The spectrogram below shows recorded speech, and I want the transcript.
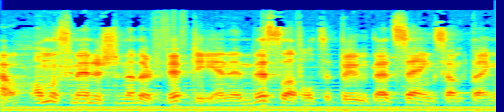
Wow, almost managed another 50, and in this level to boot, that's saying something.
